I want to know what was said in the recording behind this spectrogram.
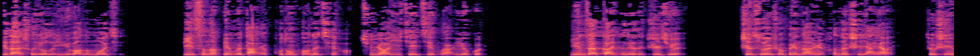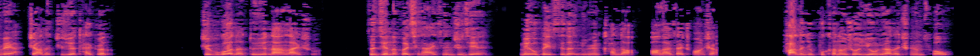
一旦说有了欲望的默契，彼此呢便会打着普通朋友的旗号，寻找一切机会啊越轨。女人在感情里的直觉，之所以说被男人恨的是牙痒，就是因为啊这样的直觉太准了。只不过呢，对于男人来说，自己呢和其他异性之间没有被自己的女人看到往来在床上。他呢就不可能说永远的承认错误，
